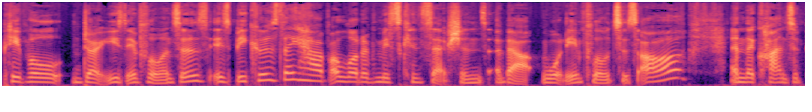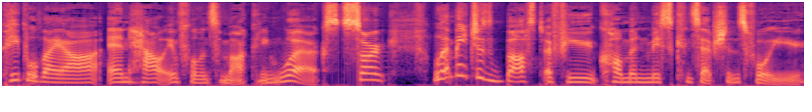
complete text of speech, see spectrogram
people don't use influencers is because they have a lot of misconceptions about what influencers are and the kinds of people they are and how influencer marketing marketing works. So let me just bust a few common misconceptions for you.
